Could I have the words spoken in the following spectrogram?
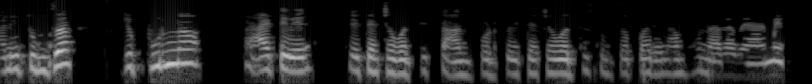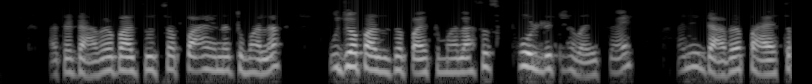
आणि तुमचं जे पूर्ण फॅट आहे ते त्याच्यावरती ताण पडतोय त्याच्यावरती तुमचा परिणाम होणारा व्यायाम आहे. आता डाव्या बाजूचा पाय आहे ना तुम्हाला उजव्या बाजूचा पाय तुम्हाला असंच फोल्ड ठेवायचा आहे आणि डाव्या पायाचा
